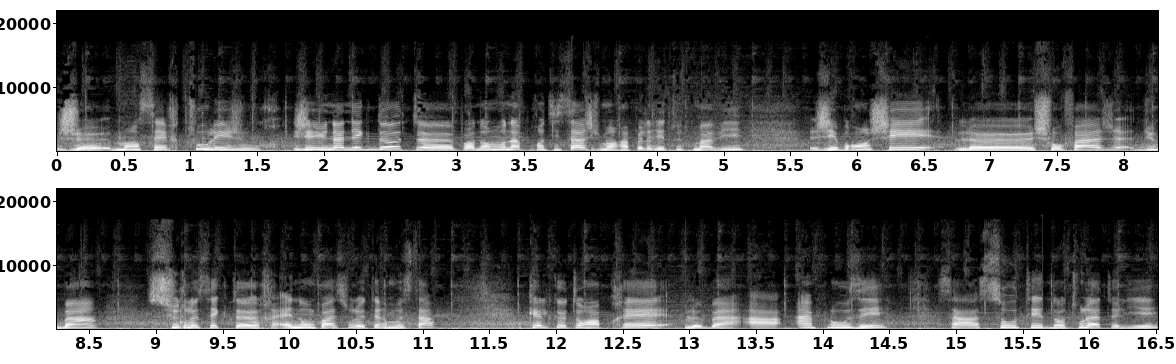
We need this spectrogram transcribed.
je m'en sers tous les jours. J'ai une anecdote pendant mon apprentissage, je m'en rappellerai toute ma vie j'ai branché le chauffage du bain sur le secteur et non pas sur le thermostat. Quelques temps après, le bain a implosé, ça a sauté dans tout l'atelier.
